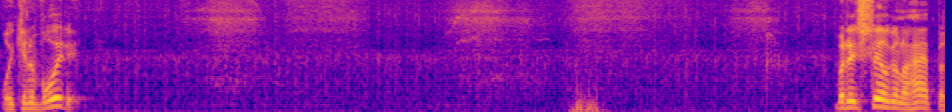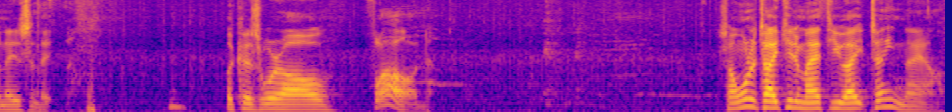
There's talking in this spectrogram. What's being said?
We can avoid it. But it's still going to happen, isn't it? Because we're all flawed. So I want to take you to Matthew 18 now.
